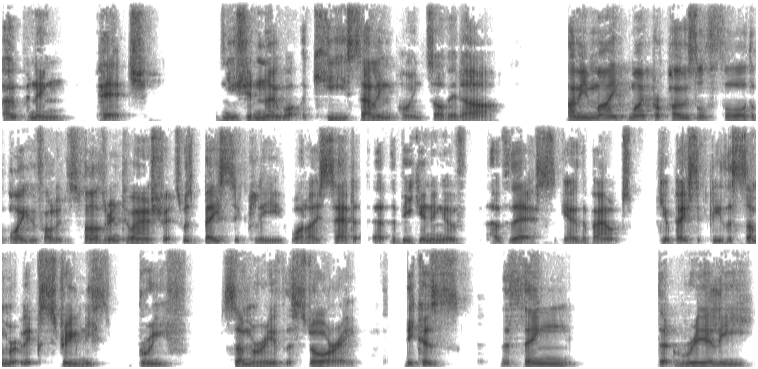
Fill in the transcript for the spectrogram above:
opening pitch. You should know what the key selling points of it are. I mean, my, my proposal for the boy who followed his father into Auschwitz was basically what I said at, at the beginning of, of this, you know, about you know, basically the summary, extremely brief summary of the story. Because the thing that really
